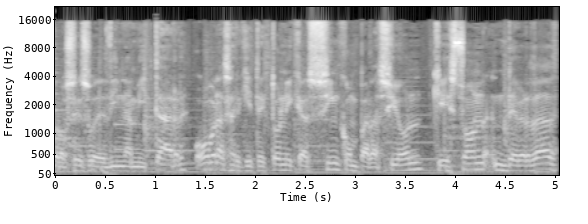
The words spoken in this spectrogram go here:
proceso de dinamitar obras arquitectónicas sin comparación que son de verdad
